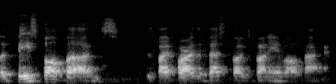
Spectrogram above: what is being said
but baseball bugs is by far the best Bugs Bunny of all time.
